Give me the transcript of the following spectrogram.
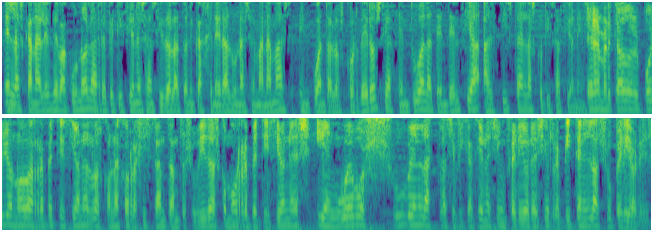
En las canales de vacuno, las repeticiones han sido la tónica general una semana más. En cuanto a los corderos, se acentúa la tendencia alcista en las cotizaciones. En el mercado del pollo, nuevas repeticiones. Los conejos registran tanto subidas como repeticiones y en huevos suben las clasificaciones inferiores y repiten las superiores.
